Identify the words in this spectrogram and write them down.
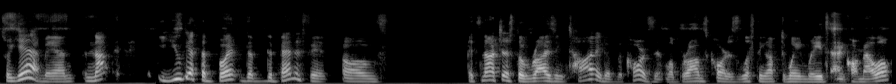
So yeah, man, not you get the the, the benefit of it's not just the rising tide of the cards that LeBron's card is lifting up Dwyane Wade's and Carmelo.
